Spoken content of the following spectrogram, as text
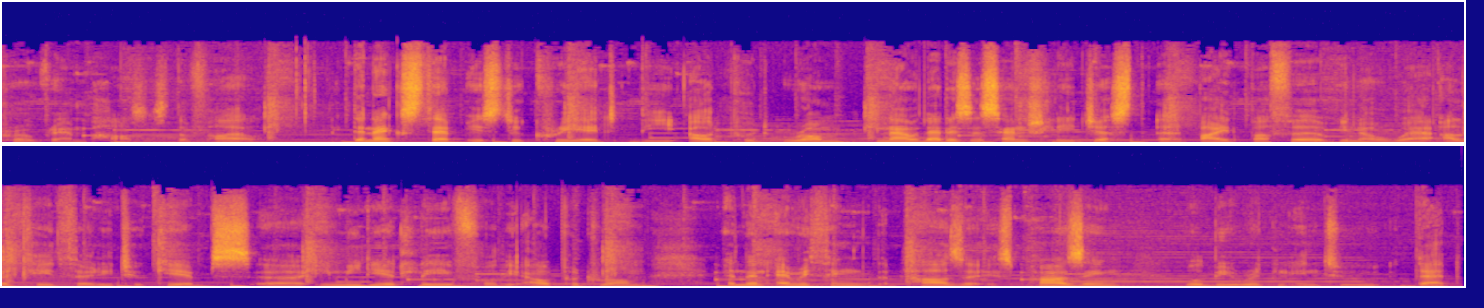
program parses the file. The next step is to create the output ROM. Now that is essentially just a byte buffer, you know, where I allocate 32 kibs uh, immediately for the output ROM, and then everything the parser is parsing will be written into that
